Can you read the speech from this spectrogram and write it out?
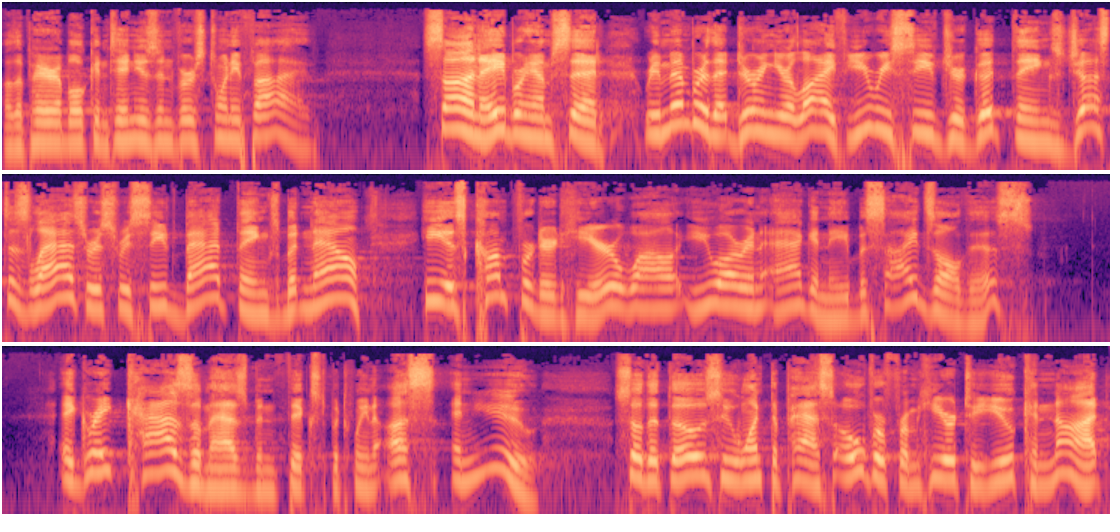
Well, the parable continues in verse 25. Son, Abraham said, Remember that during your life you received your good things just as Lazarus received bad things, but now he is comforted here while you are in agony. Besides all this, A great chasm has been fixed between us and you, so that those who want to pass over from here to you cannot,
